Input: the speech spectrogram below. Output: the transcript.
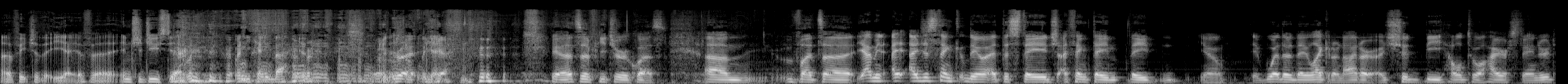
a feature that EA have uh, introduced yet when, when he came back. And finished off the game. yeah, yeah, that's a future request. Um, but uh, yeah, I mean, I, I just think you know at this stage, I think they they you know whether they like it or not, or it should be held to a higher standard.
